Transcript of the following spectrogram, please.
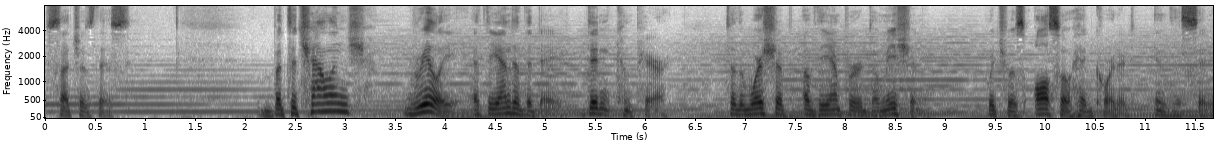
such as this. But the challenge, really, at the end of the day, didn't compare to the worship of the Emperor Domitian which was also headquartered in this city.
